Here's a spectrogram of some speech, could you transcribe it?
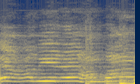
એ આવી રે હંભા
